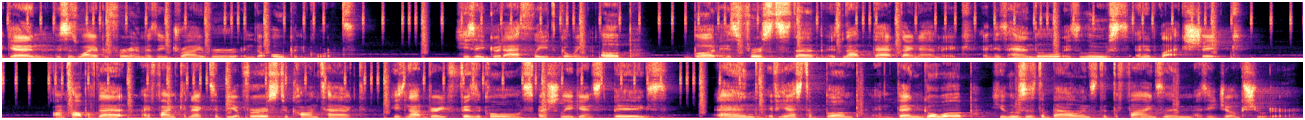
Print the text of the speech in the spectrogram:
Again, this is why I prefer him as a driver in the open court. He's a good athlete going up, but his first step is not that dynamic, and his handle is loose and it lacks shake. On top of that, I find Knecht to be averse to contact, he's not very physical, especially against bigs, and if he has to bump and then go up, he loses the balance that defines him as a jump shooter.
